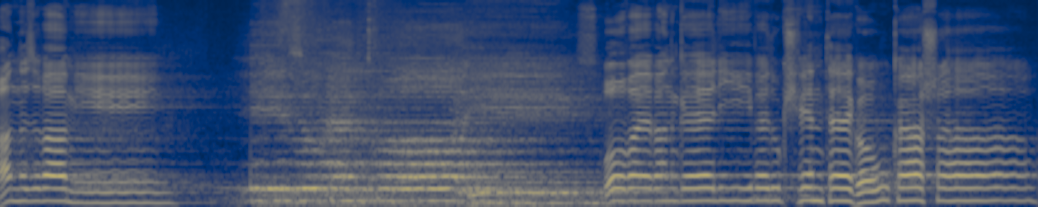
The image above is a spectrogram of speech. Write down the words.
Pan z wami. I z Twoim. Słowa Ewangelii według świętego Łukasza.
